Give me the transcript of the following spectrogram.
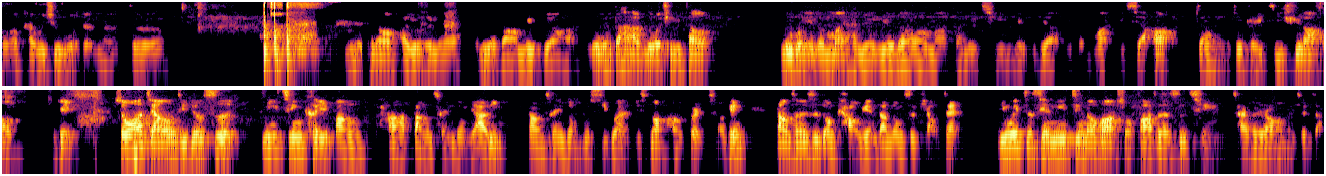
我要开回去我的那个。我看到还有人呢，我没有把它 mute 掉哈。如果大家如果听到，如果你的麦还没有 mute 的话，麻烦你请 mute 掉你的麦一下哈，这样我们就可以继续了啊。OK，所以我要讲的东西就是，逆境可以帮他当成一种压力，当成一种不习惯，It's not comfort，OK，当成是一种考验当中是挑战，因为之前逆境的话所发生的事情才会让我们成长。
